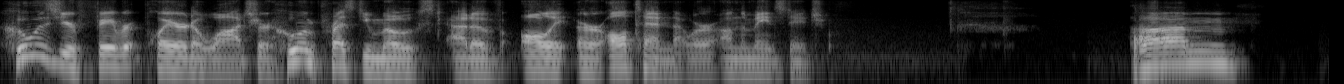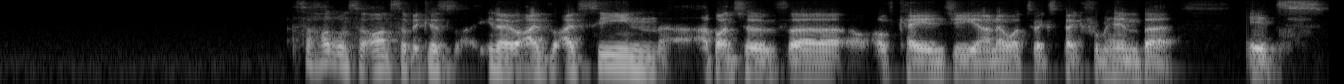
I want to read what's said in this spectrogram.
who was your favorite player to watch, or who impressed you most out of all eight, or all ten that were on the main stage? Um, it's a hard one to answer because you know I've I've seen a bunch of uh, of KNG, and I know what to expect from him, but it's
